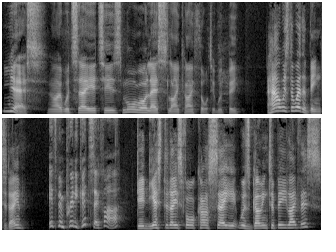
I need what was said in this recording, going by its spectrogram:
Yes, I would say it is more or less like I thought it would be. How has the weather been today? It's been pretty good so far. Did yesterday's forecast say it was going to be like this?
